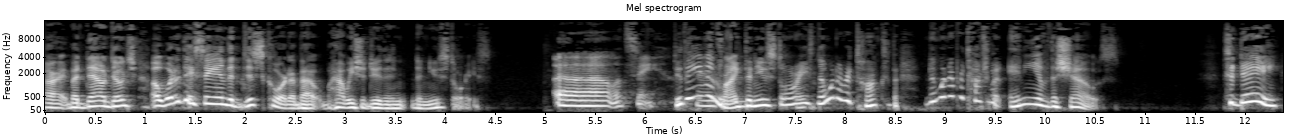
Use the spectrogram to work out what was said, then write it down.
All right, but now don't. You, oh, what did they say in the Discord about how we should do the the news stories? Uh let's see Do they even like the news stories? No one ever talks about. No one ever talks about any of the shows. Today,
